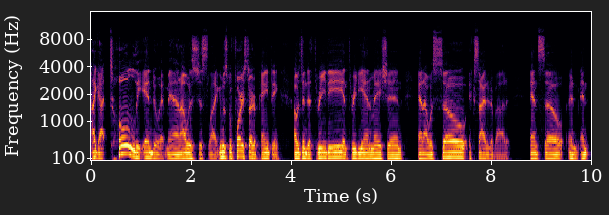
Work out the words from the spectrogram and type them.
I got totally into it, man. I was just like, it was before I started painting. I was into 3D and 3D animation, and I was so excited about it. And so, and and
